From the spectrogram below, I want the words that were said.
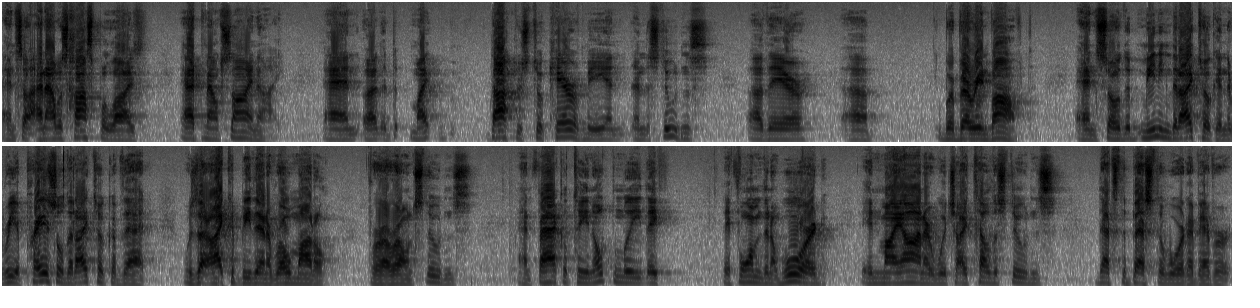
And so, and I was hospitalized at Mount Sinai. And uh, the, my doctors took care of me, and, and the students uh, there uh, were very involved. And so the meaning that I took and the reappraisal that I took of that was that I could be then a role model for our own students and faculty. And ultimately, they, they formed an award in my honor, which I tell the students that's the best award I've ever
